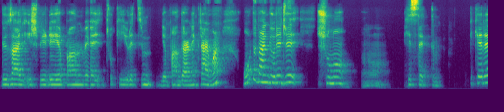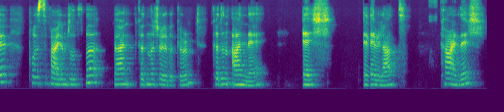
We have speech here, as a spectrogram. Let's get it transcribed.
güzel işbirliği yapan ve çok iyi üretim yapan dernekler var. Orada ben görece şunu e, hissettim. Bir kere pozitif ayrımcılıkla ben kadına şöyle bakıyorum. Kadın anne, eş, evlat, kardeş,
